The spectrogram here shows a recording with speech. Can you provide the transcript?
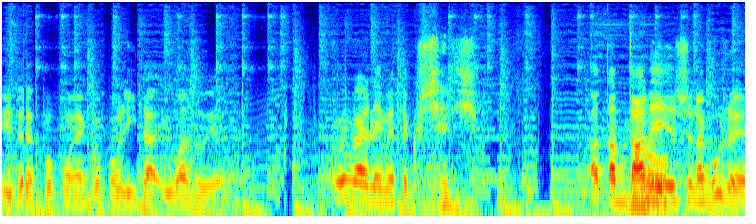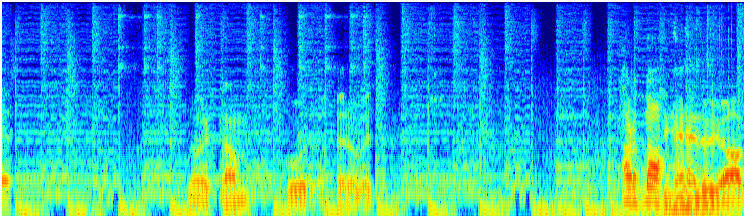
Idę po mojego bolida i ładuję. Kurwa ile mnie tego chcieliśmy. A tam dalej No. jeszcze na górze jest. No i tam, kurde, dopiero będzie. Harno! Nie, no ja...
